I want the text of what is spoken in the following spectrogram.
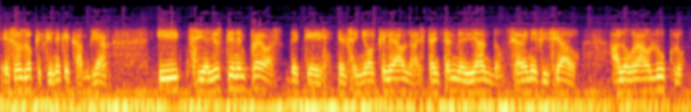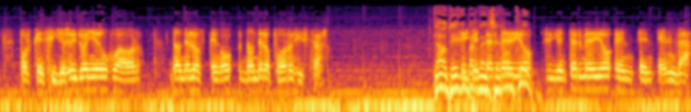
Eso es lo que tiene que cambiar. Y si ellos tienen pruebas de que el señor que le habla está intermediando, se ha beneficiado, ha logrado lucro, porque si yo soy dueño de un jugador, ¿dónde lo tengo, dónde lo puedo registrar? Claro, tiene que si yo pertenecer a un intermedio, club. si yo intermedio en, en, en la...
